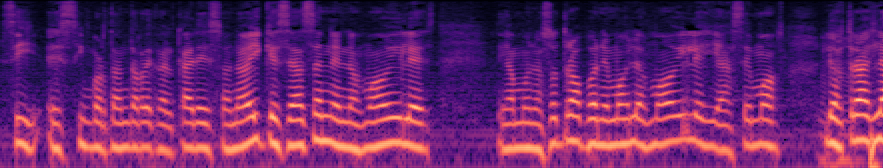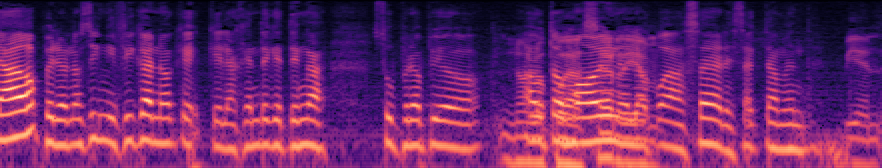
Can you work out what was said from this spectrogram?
sí, es importante recalcar eso, ¿no? Y que se hacen en los móviles digamos nosotros ponemos los móviles y hacemos los traslados pero no significa no que, que la gente que tenga su propio automóvil no lo pueda hacer, exactamente. Bien,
